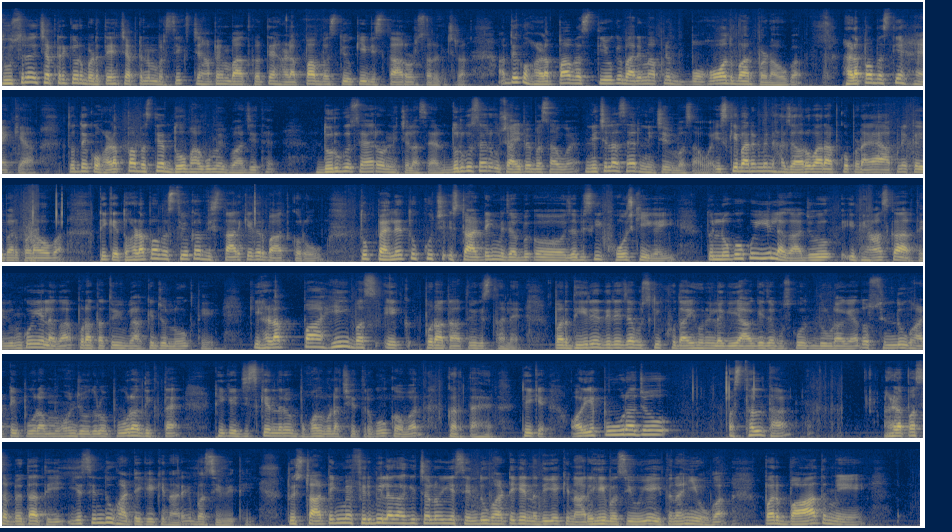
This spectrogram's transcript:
दूसरे चैप्टर की ओर बढ़ते हैं चैप्टर नंबर सिक्स जहाँ पे हम बात करते हैं हड़प्पा बस्तियों की विस्तार और संरचना। अब देखो, हड़प्पा बस्तियों के बारे में आपने बहुत बार पढ़ा होगा। हड़प्पा बस्तियाँ हैं क्या? तो देखो, हड़प्पा बस्तियाँ दो भागों में विभाजित है। दुर्ग शहर और निचला शहर। दुर्ग शहर ऊंचाई पे बसा हुआ है, निचला शहर नीचे में बसा हुआ है। इसके बारे में मैंने हज़ारों बार आपको पढ़ाया, आपने कई बार पढ़ा होगा। ठीक है तो हड़प्पा बस्तियों का विस्तार की अगर बात करो तो पहले तो कुछ स्टार्टिंग में जब जब इसकी खोज की गई तो लोगों को ये लगा, जो इतिहासकार थे, उनको ये लगा, पुरातत्व विभाग के जो लोग थे कि हड़प्पा ही बस एक पुरातात्विक स्थल है। पर धीरे धीरे जब उसकी खुदाई होने लगी, आगे जब उसको ढूंढा गया तो सिंधु घाटी, पूरा मोहन जोदड़ो, पूरा दिखता है, ठीक है, जिसके अंदर में बहुत बड़ा क्षेत्र को कवर करता है, ठीक है। और ये पूरा जो स्थल था, हड़प्पा सभ्यता थी, ये सिंधु घाटी के किनारे बसी हुई थी। तो स्टार्टिंग में फिर भी लगा कि चलो, ये सिंधु घाटी के नदी के किनारे ही बसी हुई है, इतना ही होगा। पर बाद में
